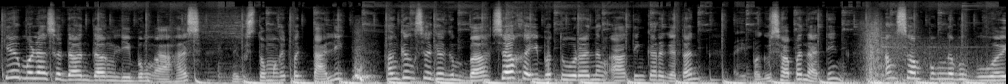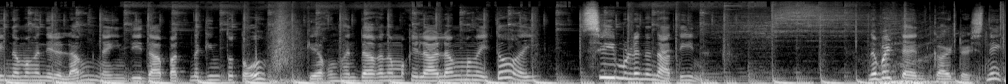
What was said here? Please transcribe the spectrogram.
kaya mula sa daan-daang libong ahas na gustong makipagtalik hanggang sa gagamba sa kaibaturan ng ating karagatan ay pag-usapan natin ang sampung nabubuhay na mga nilalang na hindi dapat naging totoo. Kaya kung handa ka ng makilala ang mga ito ay simulan na natin. Number 10, Carter Snake.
